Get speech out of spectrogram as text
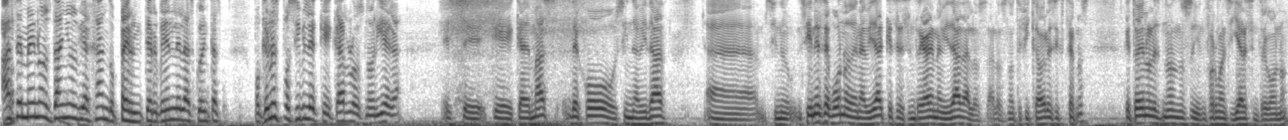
Hace menos daños viajando, pero intervenle las cuentas. Porque no es posible que Carlos Noriega, este, que, que además dejó sin Navidad Uh, sino, sin ese bono de Navidad que se les entregara en Navidad a los, a los notificadores externos, que todavía no, les, no nos informan si ya les entregó o no.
